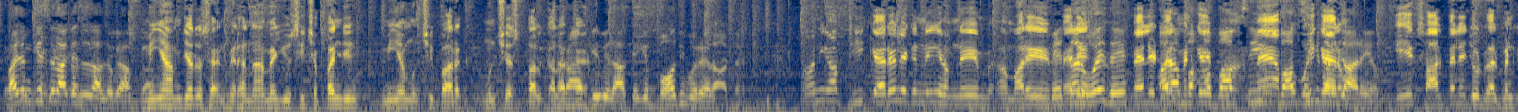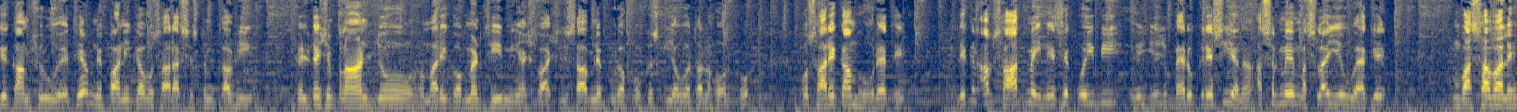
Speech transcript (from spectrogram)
بھائی کس علاقے سے تعلق ہے آپ کا؟ میاں امجد حسین میرا نام ہے یو سی چھپن جی میاں منشی پارک منشی اسپتال کا علاقہ ہے۔ آپ بھی علاقے کے بہت ہی برے حالات ہیں۔ ہاں نہیں آپ ٹھیک کہہ رہے ہیں لیکن نہیں ہم نے ہمارے پہلے ڈیولپمنٹ کے میں آپ کو وہی کہہ رہا ہوں کہ ایک سال پہلے جو ڈیولپمنٹ کے کام شروع ہوئے تھے ہم نے پانی کا وہ سارا سسٹم کافی فلٹریشن پلانٹ جو ہماری گورنمنٹ تھی میاں شباز شریف صاحب نے پورا فوکس کیا ہوا تھا لاہور کو وہ سارے کام ہو رہے تھے۔ لیکن اب سات مہینے سے کوئی بھی یہ جو بیروکریسی ہے نا اصل میں مسئلہ یہ ہوا ہے کہ واسا والے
